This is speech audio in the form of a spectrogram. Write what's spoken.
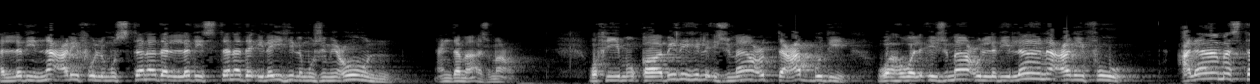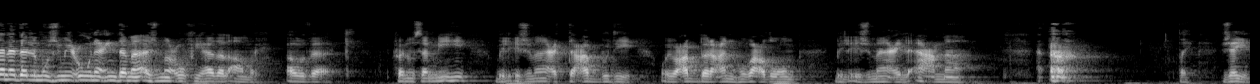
الذي نعرف المستند الذي استند إليه المجمعون عندما أجمعوا. وفي مقابله الإجماع التعبدي وهو الإجماع الذي لا نعرف على ما استند المجمعون عندما أجمعوا في هذا الأمر أو ذاك. فنسميه بالإجماع التعبدي ويعبر عنه بعضهم بالإجماع الأعمى. طيب جيد.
